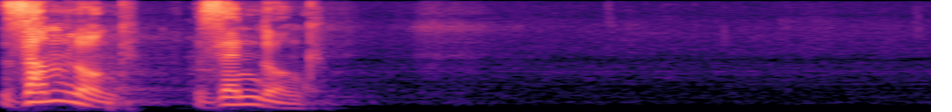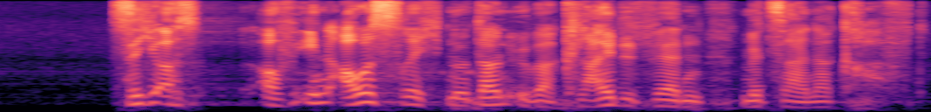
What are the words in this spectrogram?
Sammlung, Sendung. Sich aus, auf ihn ausrichten und dann überkleidet werden mit seiner Kraft.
